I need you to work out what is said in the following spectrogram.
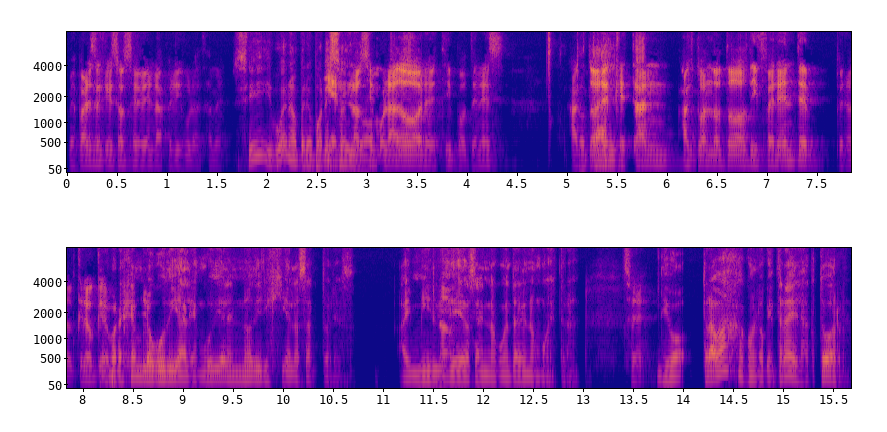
Me parece que eso se ve en las películas también. Sí, bueno, pero por y eso en los simuladores, tipo, tenés actores Total. que están actuando todos diferentes, pero creo que. pero por ejemplo, Woody Allen. Woody Allen no dirigía a los actores. Hay mil No. videos en documentales que no muestran. Sí. Digo, trabaja con lo que trae el actor.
